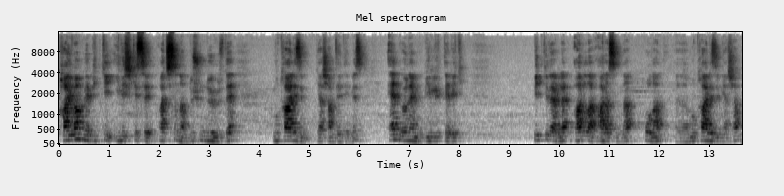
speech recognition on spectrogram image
hayvan ve bitki ilişkisi açısından düşündüğümüzde mutalizm yaşam dediğimiz en önemli birliktelik bitkilerle arılar arasında olan e, mutalizm yaşam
